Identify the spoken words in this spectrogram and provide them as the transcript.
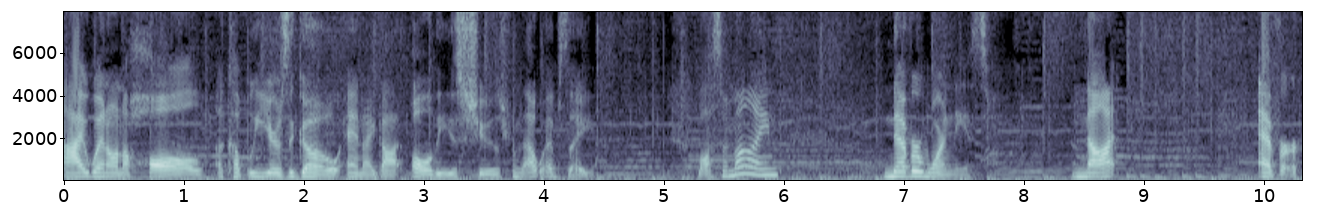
I went on a haul a couple years ago and I got all these shoes from that website. Lost my mind. Never worn these. Not ever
